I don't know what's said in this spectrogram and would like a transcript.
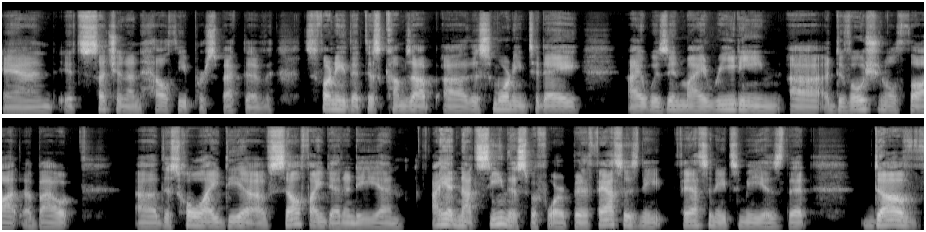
And it's such an unhealthy perspective. It's funny that this comes up. Uh, this morning, today, I was in my reading uh, a devotional thought about uh, this whole idea of self identity. And I had not seen this before, but it fascinates, fascinates me is that Dove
